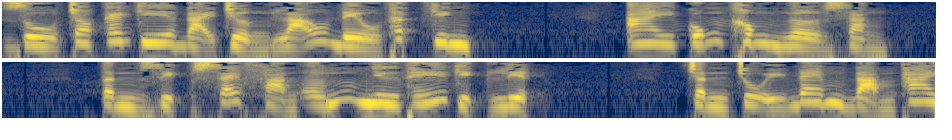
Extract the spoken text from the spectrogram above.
dù cho cái kia đại trưởng lão đều thất kinh, ai cũng không ngờ rằng, tần d ị c h sẽ phản ứng như thế kịch liệt, trần trụi đem đảm thai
